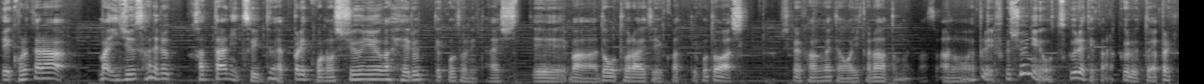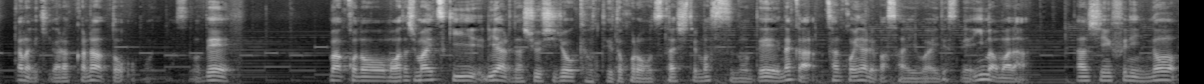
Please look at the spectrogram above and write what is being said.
で、これから、まあ、移住される方については、やっぱりこの収入が減るってことに対して、まあ、どう捉えていくかっていうことはしっかり考えた方がいいかなと思います。あの、やっぱり副収入を作れてから来ると、やっぱりかなり気が楽かなと思いますので、まあ、この、まあ、私毎月リアルな収支状況っていうところをお伝えしてますので、なんか参考になれば幸いですね。今まだ単身赴任の、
